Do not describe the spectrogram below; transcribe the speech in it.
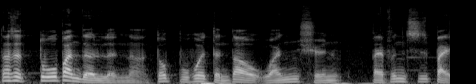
但是多半的人呐、啊，都不会等到完全百分之百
